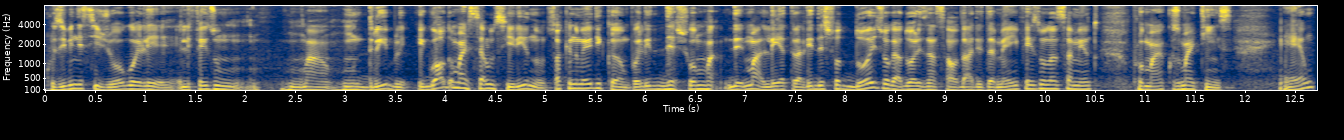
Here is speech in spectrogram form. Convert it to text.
Inclusive nesse jogo ele, ele fez um, uma, um drible igual do Marcelo Cirino, só que no meio de campo. Ele deixou uma, uma letra ali, deixou dois jogadores na saudade também e fez um lançamento pro Marcos Martins. É um,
